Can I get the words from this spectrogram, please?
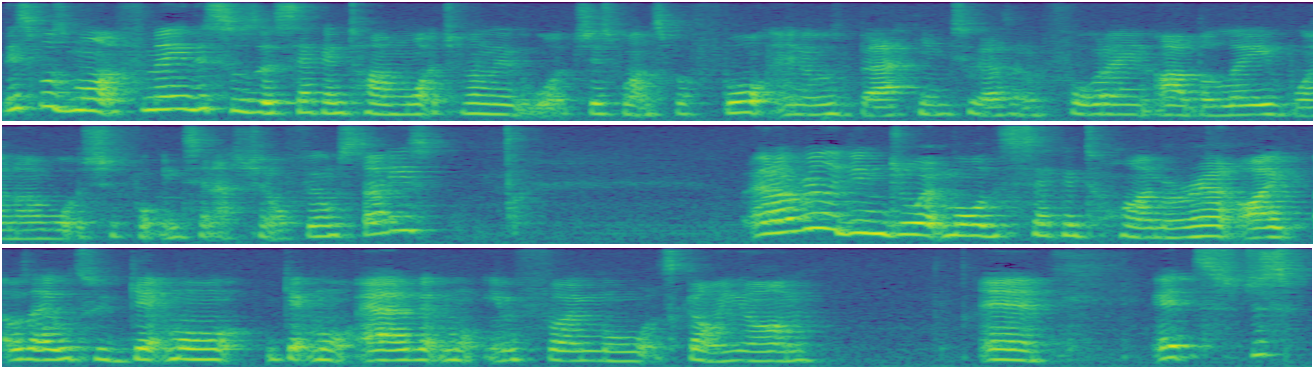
this was more, for me, this was the second time watch. I've only watched this once before and it was back in 2014, I believe, when I watched it for International Film Studies and I really did enjoy it more the second time around. I, was able to get more get more out of it, more info, more what's going on, and it's just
